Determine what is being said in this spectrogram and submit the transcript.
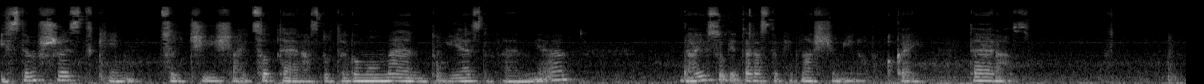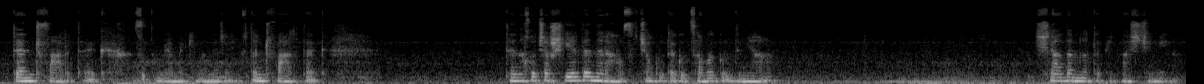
I z tym wszystkim, co dzisiaj, co teraz, do tego momentu jest we mnie, daję sobie teraz te 15 minut. Ok, teraz, w ten czwartek, zapomniałam jaki mamy dzień, w ten czwartek ten chociaż jeden raz w ciągu tego całego dnia siadam na te 15 minut.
